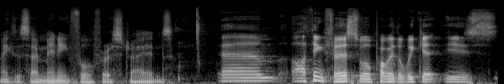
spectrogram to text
makes it so meaningful for Australians? Um, I think first of all, probably the wicket is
